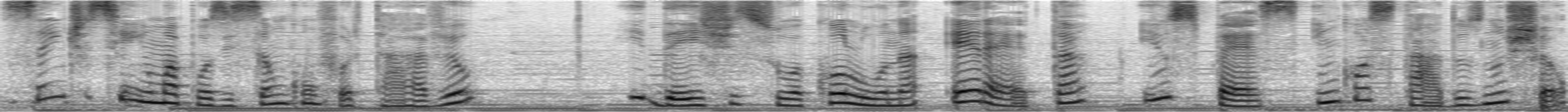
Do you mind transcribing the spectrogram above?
Sente-se em uma posição confortável e deixe sua coluna ereta e os pés encostados no chão.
